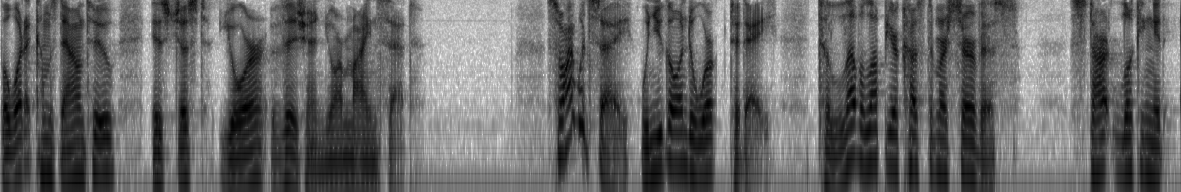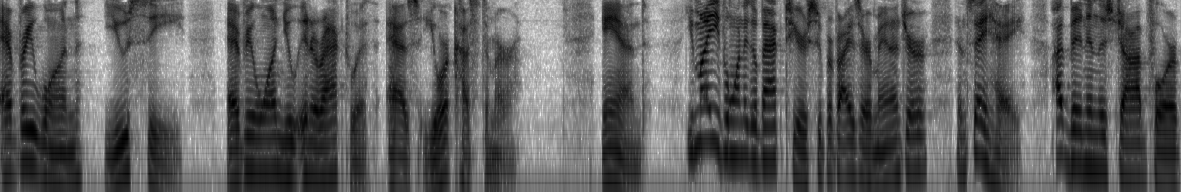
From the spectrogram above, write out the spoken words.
But what it comes down to is just your vision, your mindset. So I would say when you go into work today, to level up your customer service, start looking at everyone you see, everyone you interact with as your customer. And you might even want to go back to your supervisor or manager and say, hey, I've been in this job for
